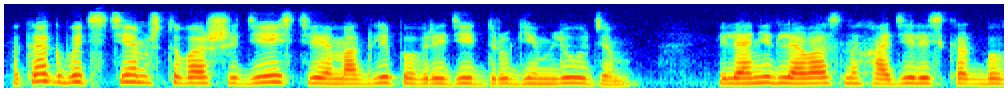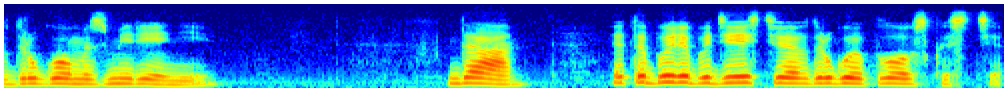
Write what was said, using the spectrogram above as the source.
А как быть с тем, что ваши действия могли повредить другим людям, или они для вас находились как бы в другом измерении? Да, это были бы действия в другой плоскости.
